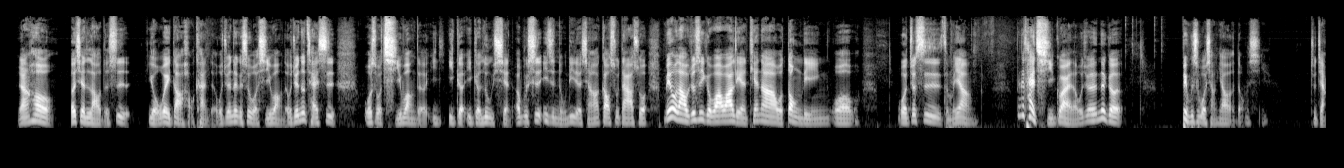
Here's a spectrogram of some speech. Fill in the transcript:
然后而且老的是有味道、好看的。我觉得那个是我希望的，我觉得那才是我所期望的一一个一个路线，而不是一直努力的想要告诉大家说没有啦，我就是一个娃娃脸。天哪，我冻龄，我我就是怎么样？那个太奇怪了，我觉得那个并不是我想要的东西。就这样。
